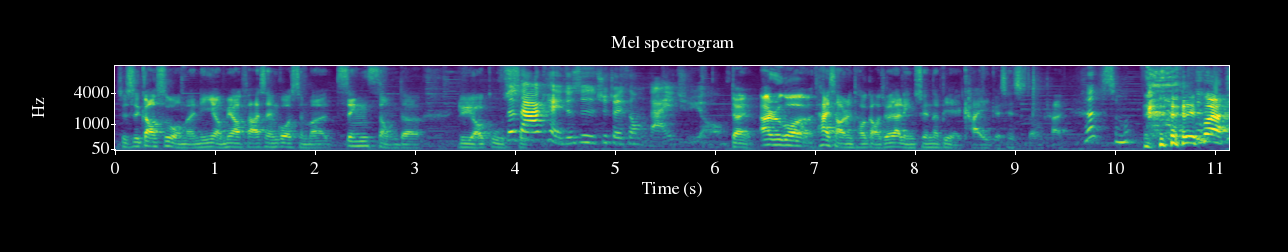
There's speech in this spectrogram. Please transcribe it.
就是告诉我们你有没有发生过什么惊悚的旅游故事所以。大家可以就是去追踪我们的 IG 哦。对啊，如果太少人投稿，我就会在林轩那边也开一个现实动态，啊？什么？不然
